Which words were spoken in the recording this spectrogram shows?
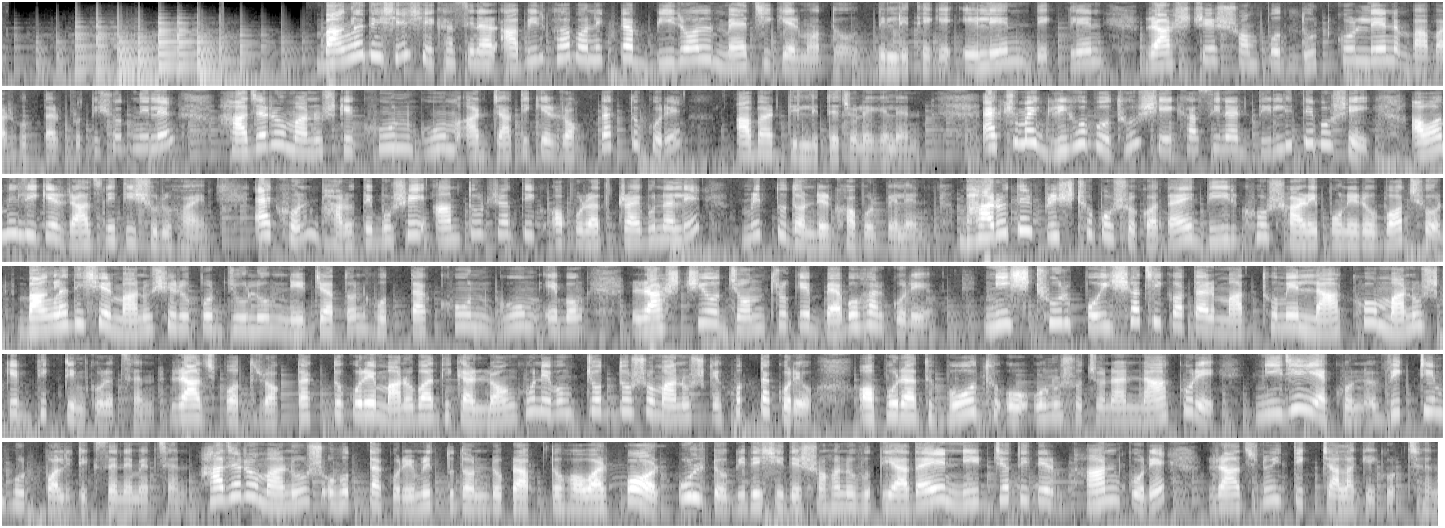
বাংলাদেশে শেখ হাসিনার আবির্ভাব অনেকটা বিরল ম্যাজিকের মতো। দিল্লি থেকে এলেন, দেখলেন, রাষ্ট্রের সম্পদ লুট করলেন, বাবার হত্যার প্রতিশোধ নিলেন, হাজারো মানুষকে খুন, গুম আর জাতিকে রক্তাক্ত করে আবার দিল্লিতে চলে গেলেন। একসময় গৃহবধূ শেখ হাসিনার দিল্লিতে বসেই আওয়ামী লীগের রাজনীতি শুরু হয়। এখন ভারতে বসেই আন্তর্জাতিক অপরাধ ট্রাইব্যুনালে মৃত্যুদণ্ডের খবর পেলেন। ভারতের পৃষ্ঠপোষকতায় দীর্ঘ সাড়ে পনেরো বছর বাংলাদেশের মানুষের উপর জুলুম, নির্যাতন, হত্যা, খুন, গুম এবং রাষ্ট্রীয় যন্ত্রকে ব্যবহার করে নিষ্ঠুর পৈশাচিকতার মাধ্যমে লাখো মানুষকে ভিকটিম করেছেন। রাজপথ রক্তাক্ত করে মানবাধিকার লঙ্ঘন এবং চোদ্দশো মানুষকে হত্যা করেও অপরাধ বোধ ও অনুশোচনা না করে নিজেই এখন ভিকটিমহুড পলিটিক্সে নেমেছেন। হাজারো মানুষ হত্যা করে মৃত্যুদণ্ড প্রাপ্ত হওয়ার পর উল্টো বিদেশিদের সহানুভূতি আদায়ে নির্যাতিতের ভান করে রাজনৈতিক চালাকি করছেন।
